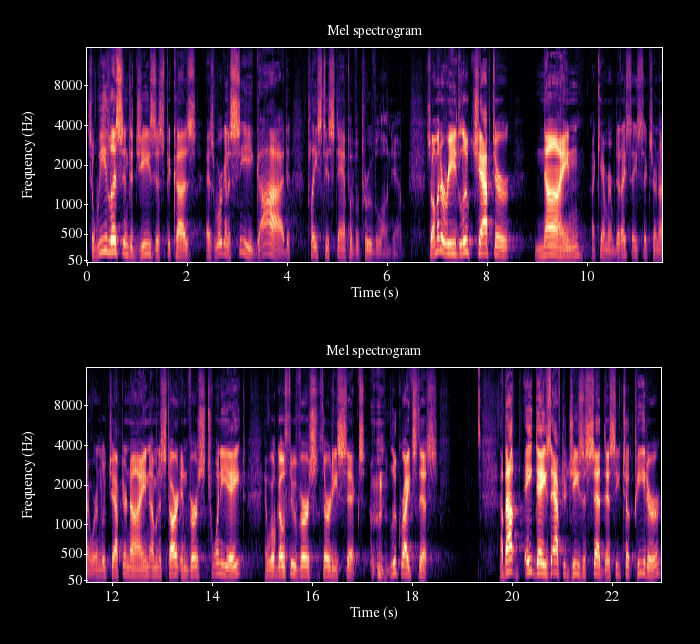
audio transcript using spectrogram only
So we listen to Jesus because, as we're going to see, God placed his stamp of approval on him. So I'm going to read Luke chapter 9. I can't remember. Did I say 6 or 9? We're in Luke chapter 9. I'm going to start in verse 28 and we'll go through verse 36. Luke writes this About eight days after Jesus said this, he took Peter,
